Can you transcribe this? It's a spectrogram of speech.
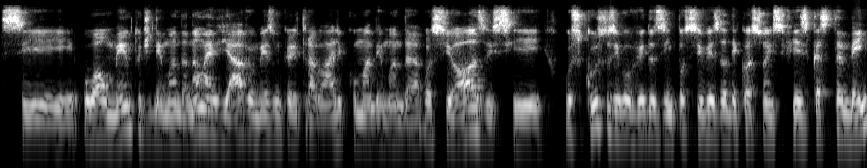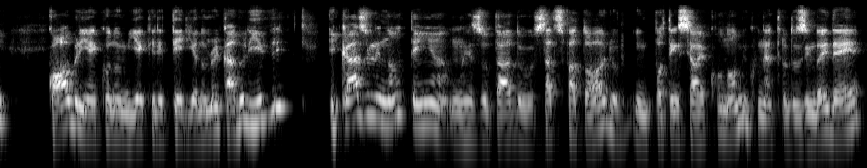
se o aumento de demanda não é viável, mesmo que ele trabalhe com uma demanda ociosa, e se os custos envolvidos em possíveis adequações físicas também cobrem a economia que ele teria no mercado livre. E caso ele não tenha um resultado satisfatório em potencial econômico, né, traduzindo a ideia,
